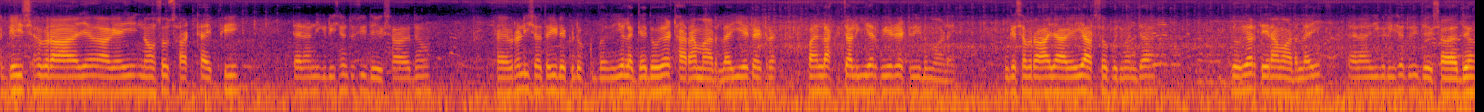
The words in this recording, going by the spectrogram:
ਅੱਗੇ ਹੀ ਸਵਰਾਜ ਆ ਗਿਆ ਜੀ 960 ਐਫੀ ਟਾਇਰਾਂ ਦੀ ਕੰਡੀਸ਼ਨ ਤੁਸੀਂ ਦੇਖ ਸਕਦੇ ਹੋ। ਫਾਈਬਰ ਵਾਲੀ ਛਤਰੀ ਡਿੱਕ ਡੁੱਕ ਵਧੀਆ ਲੱਗੇ। 2018 ਮਾਡਲ ਹੈ ਜੀ ਇਹ ਟਰੈਕਟਰ। 5 ਲੱਖ 40 ਹਜ਼ਾਰ ਰੁਪਏ ਟਰੈਕਟਰ ਦੀ ਡਿਮਾਂਡ ਹੈ ਅੱਗੇ ਸਵਰਾਜ ਆ ਗਿਆ ਜੀ 855 2013 ਮਾਡਲ ਹੈ ਜੀ। ਟਾਇਰਾਂ ਦੀ ਕੰਡੀਸ਼ਨ ਤੁਸੀਂ ਦੇਖ ਸਕਦੇ ਹੋ।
